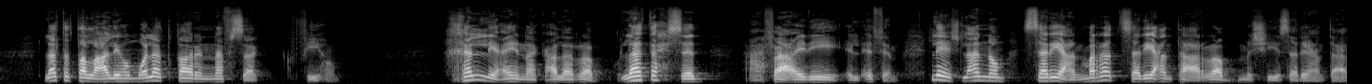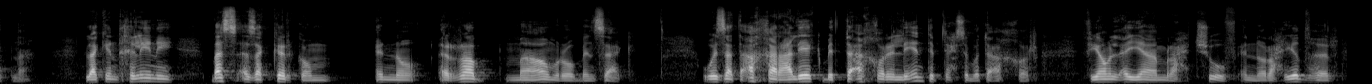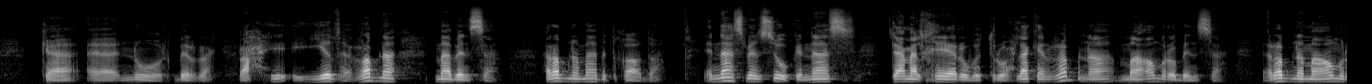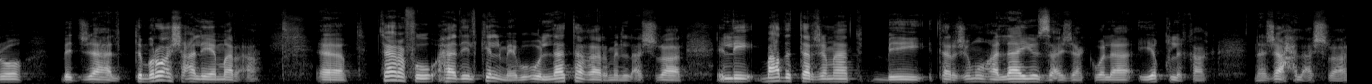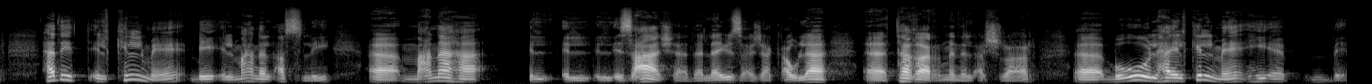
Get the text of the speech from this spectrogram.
لا تطلع عليهم ولا تقارن نفسك فيهم. خلي عينك على الرب لا تحسد فاعلي الإثم. ليش؟ لأنهم سريعا مرات سريعا تاع الرب مش هي سريعا تاعتنا. لكن خليني بس أذكركم أنه الرب ما عمره بنساك. وإذا تأخر عليك بالتأخر اللي أنت بتحسبه تأخر في يوم من الأيام راح تشوف أنه راح يظهر كنور برك راح يظهر. ربنا ما بنسى ربنا ما بتغاضى. الناس بنسوك الناس بتعمل خير وبتروح لكن ربنا ما عمره بنسى. ربنا ما عمره بتجاهل تمرقش عليه مرأة. آه، بتعرفوا هذه الكلمة بقول لا تغر من الأشرار اللي بعض الترجمات بترجموها لا يزعجك ولا يقلقك. نجاح الأشرار. هذه الكلمة بالمعنى الأصلي آه، معناها ال ال الإزعاج هذا لا يزعجك أو لا آه، تغر من الأشرار. آه، بقول هاي الكلمة هي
